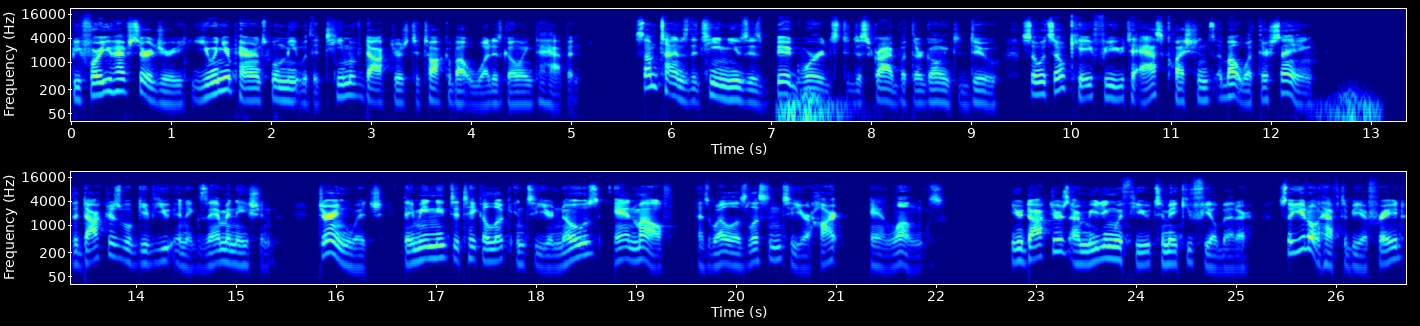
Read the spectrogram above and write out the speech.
Before you have surgery, you and your parents will meet with a team of doctors to talk about what is going to happen. Sometimes the team uses big words to describe what they're going to do, so it's okay for you to ask questions about what they're saying. The doctors will give you an examination, during which they may need to take a look into your nose and mouth, as well as listen to your heart and lungs. Your doctors are meeting with you to make you feel better, so you don't have to be afraid.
